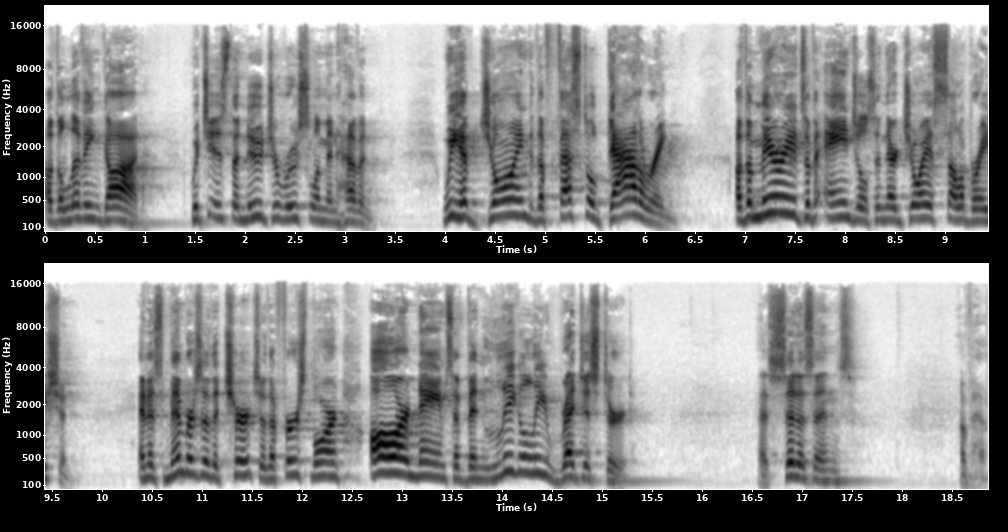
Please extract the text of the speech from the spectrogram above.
of the living God, which is the new Jerusalem in heaven. We have joined the festal gathering of the myriads of angels in their joyous celebration. And as members of the church of the firstborn, all our names have been legally registered as citizens of heaven.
